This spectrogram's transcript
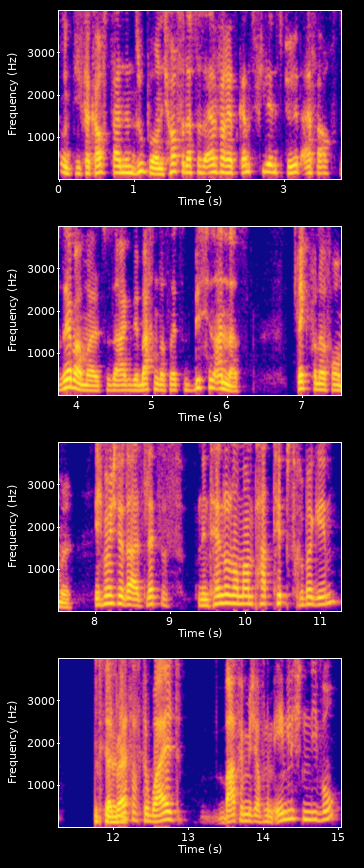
Und die Verkaufszahlen sind super. Und ich hoffe, dass das einfach jetzt ganz viele inspiriert, einfach auch selber mal zu sagen, wir machen das jetzt ein bisschen anders. Weg von der Formel. Ich möchte da als letztes Nintendo noch mal ein paar Tipps rübergeben. Ja, Breath of the Wild war für mich auf einem ähnlichen Niveau.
